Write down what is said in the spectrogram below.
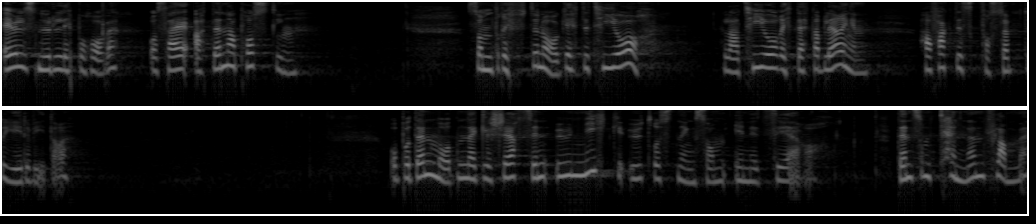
Jeg vil snu det litt på hodet og si at den apostelen som drifter noe etter ti år, eller ti år etter etableringen, har faktisk forsømt å gi det videre. og på den måten neglisjert sin unike utrustning som initierer. Den som tenner en flamme.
